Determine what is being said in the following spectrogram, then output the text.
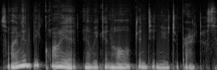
So I'm going to be quiet and we can all continue to practice.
